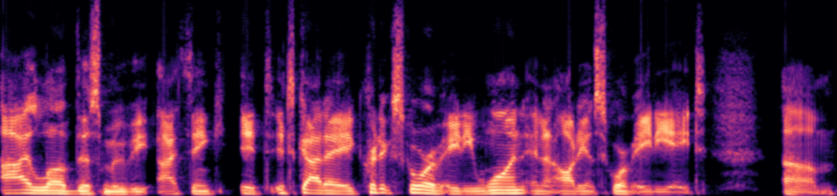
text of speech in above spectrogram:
I love this movie. I think it it's got a critic score of 81 and an audience score of 88. Um,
